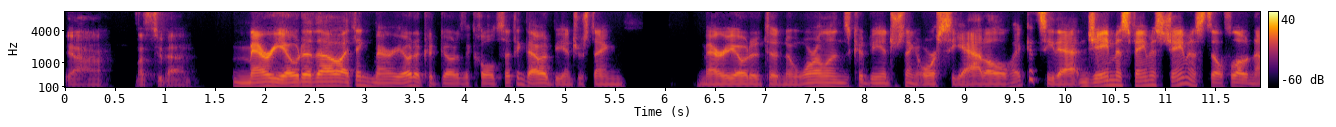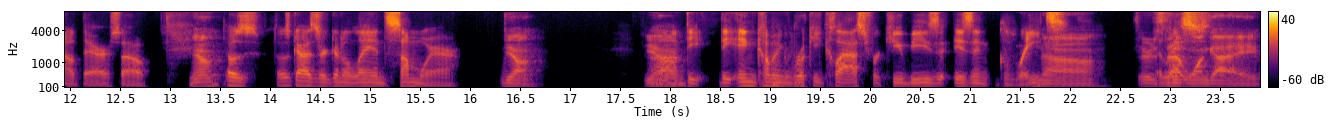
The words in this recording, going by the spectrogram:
Yeah, that's too bad. Mariota, though, I think Mariota could go to the Colts. I think that would be interesting. Mariota to New Orleans could be interesting, or Seattle. I could see that. And Jameis, famous Jameis, still floating out there. So You know? those those guys are going to land somewhere. Yeah. Yeah. Um, the the incoming rookie class for QBs isn't great. no, there's At that least- one guy,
